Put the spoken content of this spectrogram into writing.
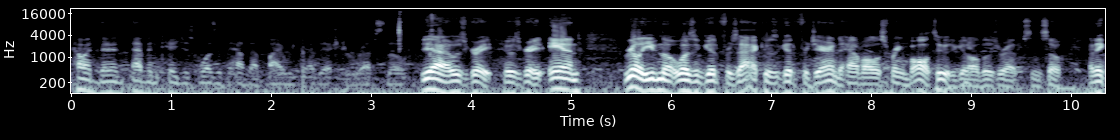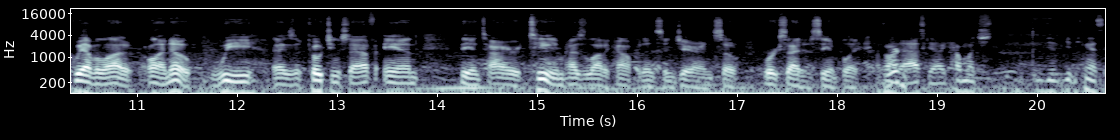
How advantageous was it to have that bye week to have the extra reps, though? Yeah, it was great. It was great, and really, even though it wasn't good for Zach, it was good for Jaren to have all the spring ball too to get all those reps. And so I think we have a lot. Of, well, I know we as a coaching staff and the entire team has a lot of confidence in Jaren. So we're excited to see him play. I was wanted to ask you, like, how much you, you think that's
